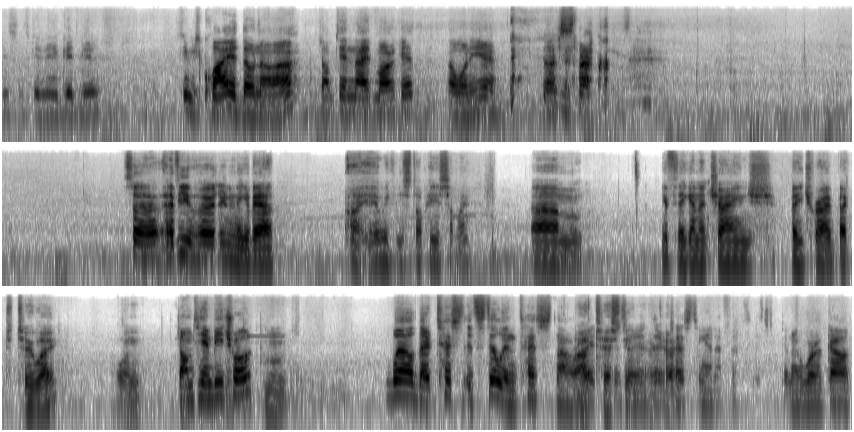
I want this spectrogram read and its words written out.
This is giving me a good view. Seems quiet though now, huh? Jomtien night market. No one here. No, it's just So, have you heard anything about? Oh yeah, we can stop here somewhere. Um, if they're going to change Beach Road back to two-way, or Jomtien Beach Road. Hmm. Well, they're test. It's still in test now, right? Oh, testing, They're, they're okay. testing it if it's, it's gonna work out.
